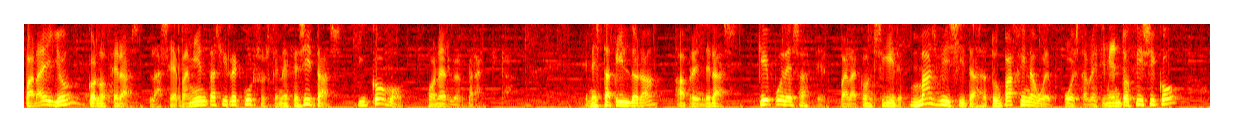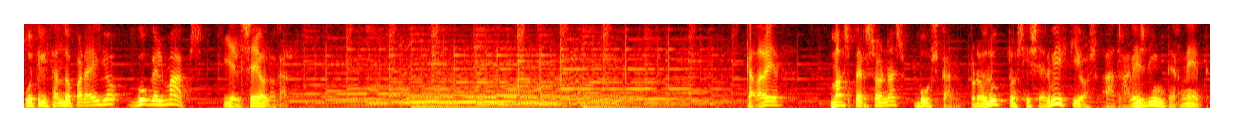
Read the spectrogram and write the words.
Para ello, conocerás las herramientas y recursos que necesitas y cómo ponerlo en práctica. En esta píldora aprenderás qué puedes hacer para conseguir más visitas a tu página web o establecimiento físico utilizando para ello Google Maps y el SEO local. Cada vez más personas buscan productos y servicios a través de Internet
